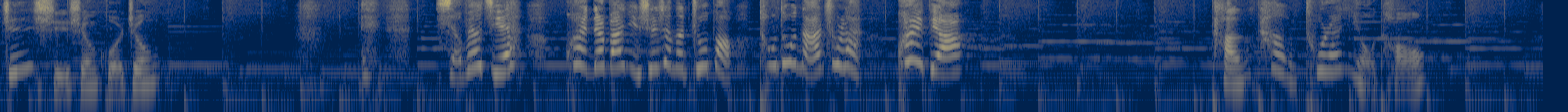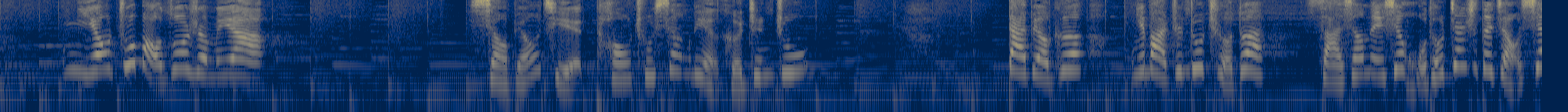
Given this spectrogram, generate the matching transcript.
真实生活中。小表姐，快点把你身上的珠宝通通拿出来，快点儿！糖糖突然扭头：“你要珠宝做什么呀？”小表姐掏出项链和珍珠。大表哥，你把珍珠扯断，撒向那些虎头战士的脚下。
